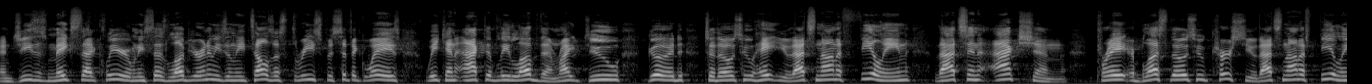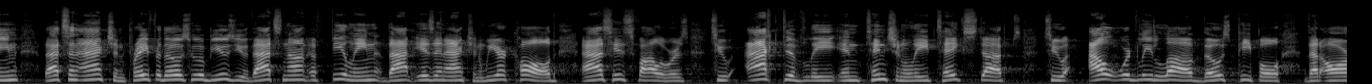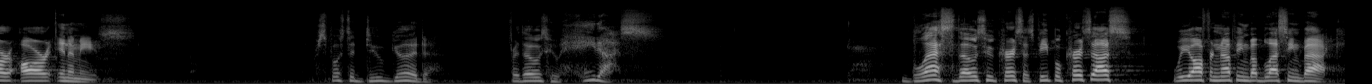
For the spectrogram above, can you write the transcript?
And Jesus makes that clear when he says, Love your enemies, and he tells us three specific ways we can actively love them, right? Do good to those who hate you. That's not a feeling, that's an action. Pray or bless those who curse you. That's not a feeling, that's an action. Pray for those who abuse you. That's not a feeling, that is an action. We are called as his followers to actively, intentionally take steps to outwardly love those people that are our enemies. We're supposed to do good for those who hate us. Bless those who curse us. People curse us, we offer nothing but blessing back.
